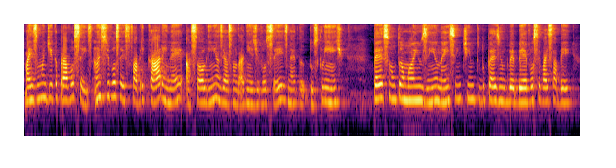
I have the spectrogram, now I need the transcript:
Mas uma dica para vocês, antes de vocês fabricarem, né, as solinhas e as sandalinhas de vocês, né, do, dos clientes, peçam um tamanhozinho, né, em centímetro do pezinho do bebê, você vai saber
